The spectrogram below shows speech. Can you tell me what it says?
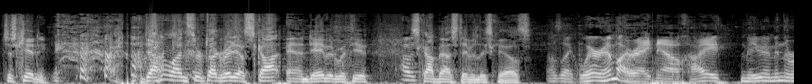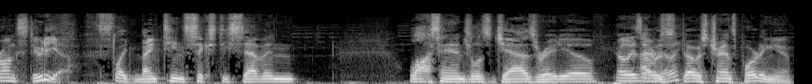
Just kidding. Down the line, Surf Talk Radio. Scott and David with you. was- Scott Bass, David Lee Scales. I was like, where am I right now? I maybe I'm in the wrong studio. It's like 1967 Los Angeles jazz radio. Oh, is that I was, really? I was transporting you.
